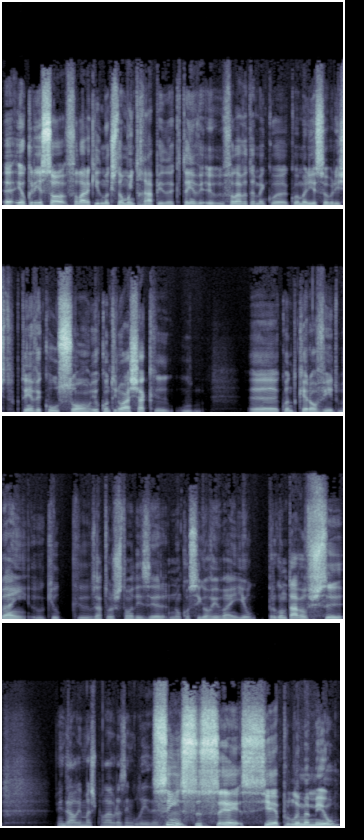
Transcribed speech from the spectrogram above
Eh, eu queria só falar aqui de uma questão muito rápida que tem a ver, eu falava também com a, com a Maria sobre isto, que tem a ver com o som. Eu continuo a achar que uh, quando quero ouvir bem aquilo que os atores estão a dizer, não consigo ouvir bem. Eu perguntava-vos se. Ainda há ali umas palavras engolidas. Sim, é? se, se, é, se é problema meu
